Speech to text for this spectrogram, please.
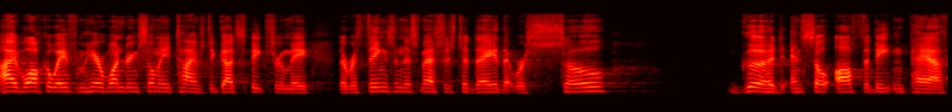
I'd walk away from here wondering so many times, did God speak through me? There were things in this message today that were so good and so off the beaten path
